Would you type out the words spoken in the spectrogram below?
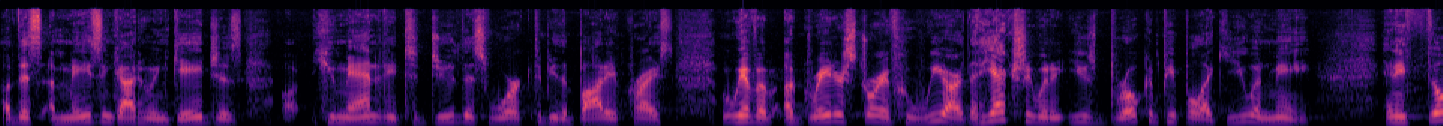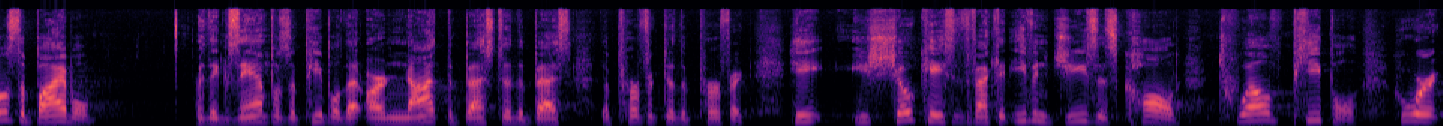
of this amazing God who engages uh, humanity to do this work, to be the body of Christ. We have a, a greater story of who we are, that he actually would use broken people like you and me. And he fills the Bible with examples of people that are not the best of the best, the perfect of the perfect. He, he showcases the fact that even Jesus called 12 people who were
